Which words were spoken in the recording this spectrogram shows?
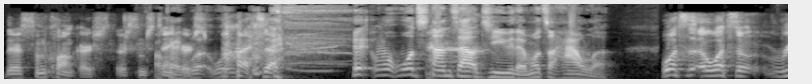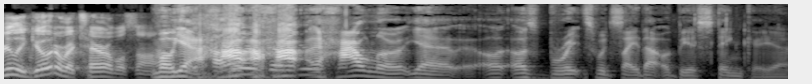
there's some clunkers. There's some stinkers. Okay, what, what, uh, what stands out to you then? What's a howler? What's a, what's a really good or a terrible song? Well, yeah, a, how, a, a, howler. Yeah, us Brits would say that would be a stinker. Yeah,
